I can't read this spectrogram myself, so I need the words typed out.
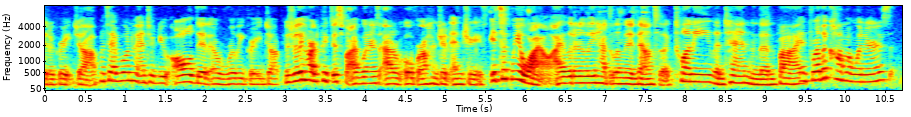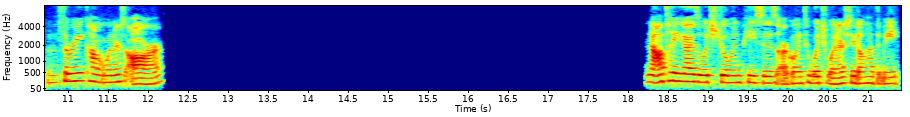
did a great job. But to everyone who entered, you all did a really great job. It was really hard to pick just five winners out of over 100 entries. It took me a while. I literally had to limit it down to like 20, then 10, and then 5. And for the comment winners, the three comment winners are Now I'll tell you guys which jewelry pieces are going to which winner so you don't have to be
